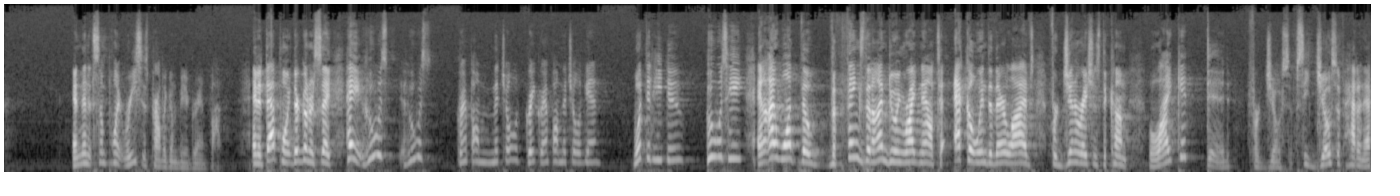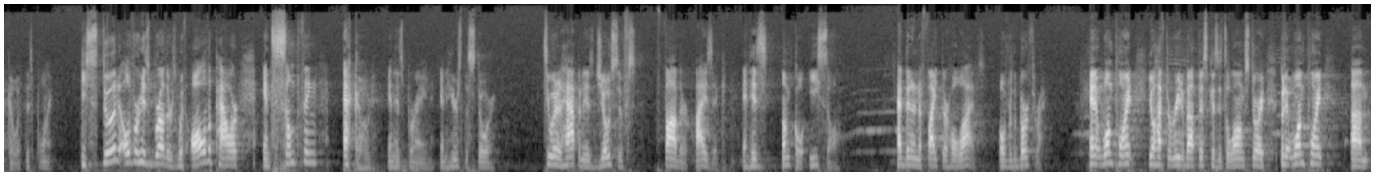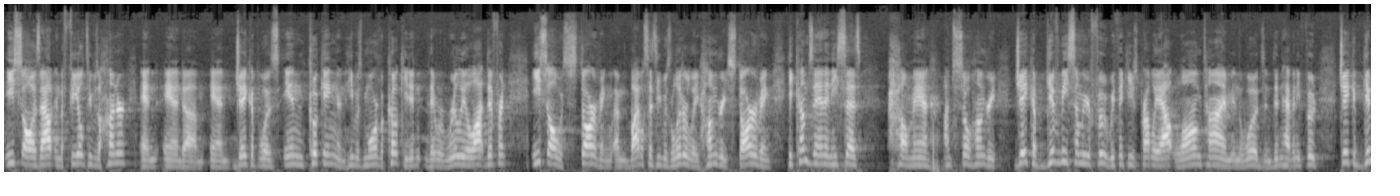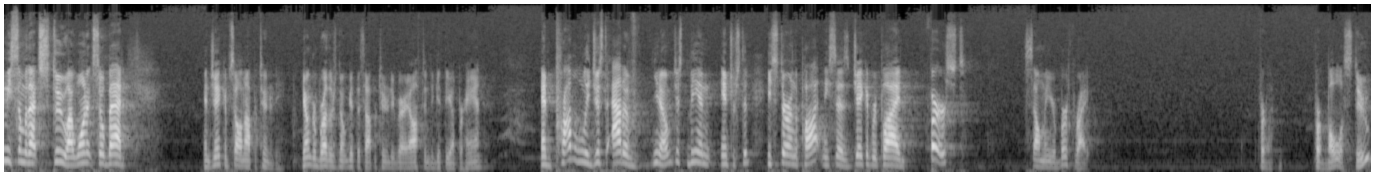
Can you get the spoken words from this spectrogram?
And then at some point, Reese is probably going to be a grandfather. And at that point, they're going to say, hey, who was, who was Grandpa Mitchell, great Grandpa Mitchell again? What did he do? Who was he? And I want the, the things that I'm doing right now to echo into their lives for generations to come, like it did for Joseph. See, Joseph had an echo at this point. He stood over his brothers with all the power, and something echoed in his brain. And here's the story. See, what had happened is Joseph's father, Isaac, and his uncle, Esau, had been in a fight their whole lives over the birthright. And at one point, you'll have to read about this because it's a long story, but at one point, um, Esau is out in the fields. He was a hunter, and, and, um, and Jacob was in cooking, and he was more of a cook. He didn't, they were really a lot different. Esau was starving. Um, the Bible says he was literally hungry, starving. He comes in and he says, Oh man, I'm so hungry. Jacob, give me some of your food. We think he was probably out a long time in the woods and didn't have any food. Jacob, give me some of that stew. I want it so bad. And Jacob saw an opportunity. Younger brothers don't get this opportunity very often to get the upper hand. And probably just out of, you know, just being interested, he's stirring the pot and he says, Jacob replied, First, sell me your birthright. For a, for a bowl of stew?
